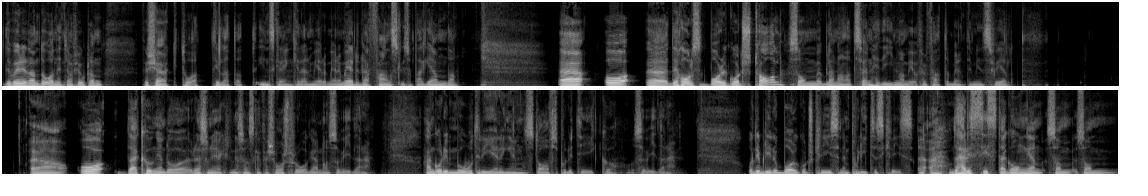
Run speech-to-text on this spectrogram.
Det var ju redan då, 1914, försök då, till att, att inskränka den mer och mer och mer. Det där fanns liksom på agendan. Eh, och Eh, det hålls ett borggårdstal som bland annat Sven Hedin var med och författade om jag inte minns fel. Eh, och där kungen då resonerar kring den svenska försvarsfrågan och så vidare. Han går emot regeringen, stavspolitik och, och så vidare. Och det blir då borggårdskrisen, en politisk kris. Eh, det här är sista gången som, som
